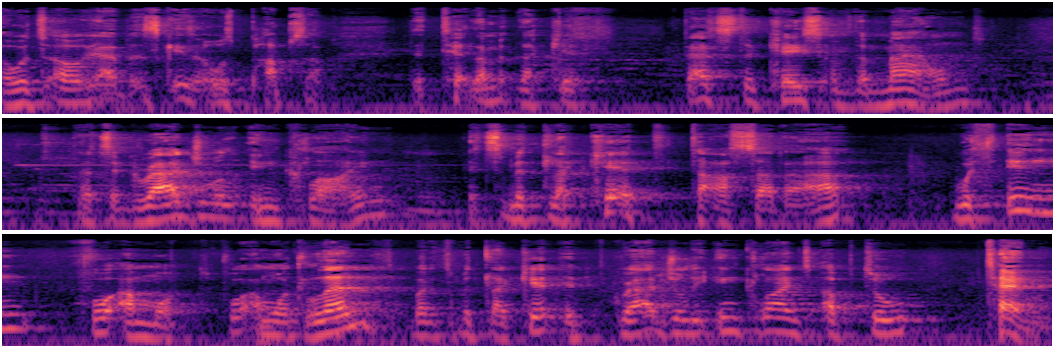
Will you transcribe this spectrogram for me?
Oh, it's oh yeah, but this case always pops up. The tell mitlaket. That's the case of the mound. That's a gradual incline. It's mitlaket ta'asara within four amot. Four amot length, but it's mitlaket. It gradually inclines up to ten.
